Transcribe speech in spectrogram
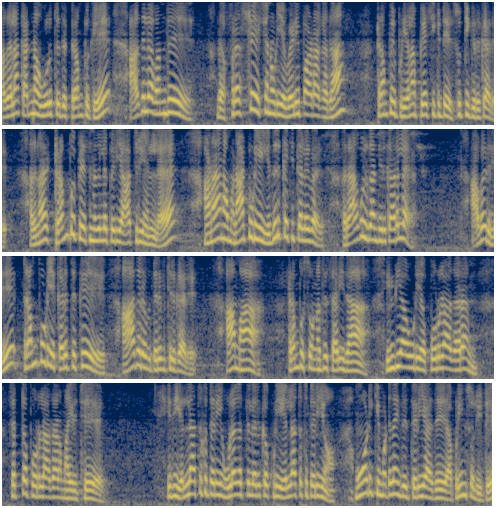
அதெல்லாம் கண்ணை உறுத்துது ட்ரம்ப்புக்கு அதில் வந்து இந்த ஃப்ரஸ்ட்ரேஷனுடைய வெளிப்பாடாக தான் ட்ரம்ப் இப்படியெல்லாம் பேசிக்கிட்டு சுற்றிக்கு இருக்காரு. அதனால் ட்ரம்ப் பேசுனதில் பெரிய ஆச்சரியம் இல்லை. ஆனால் நம்ம நாட்டுடைய எதிர்க்கட்சி தலைவர் ராகுல் காந்தி இருக்கார்ல அவர் ட்ரம்ப்புடைய கருத்துக்கு ஆதரவு தெரிவிச்சிருக்காரு. ஆமாம் ட்ரம்ப் சொன்னது சரிதான். இந்தியாவுடைய பொருளாதாரம் செத்த பொருளாதாரம் ஆயிடுச்சு இது எல்லாத்துக்கும் தெரியும். உலகத்தில் இருக்கக்கூடிய எல்லாத்துக்கும் தெரியும். மோடிக்கு மட்டும்தான் இது தெரியாது அப்படின்னு சொல்லிட்டு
